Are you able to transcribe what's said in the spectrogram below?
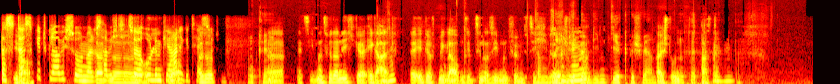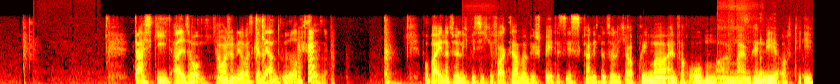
Das, ja. das geht, glaube ich, schon, weil das habe ich äh, zur Olympiade ja. getestet. Also, okay. Äh, jetzt sieht man es wieder nicht, gell? egal. Mhm. Äh, ihr dürft mir glauben, 17.57 Uhr. Da muss ich äh, mich beim lieben Dirk beschweren. Drei Stunden, passt. Mhm. Das geht also. Haben wir schon wieder was gelernt? Ups, also. Wobei natürlich, bis ich gefragt habe, wie spät es ist, kann ich natürlich auch prima einfach oben an meinem Handy auf die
